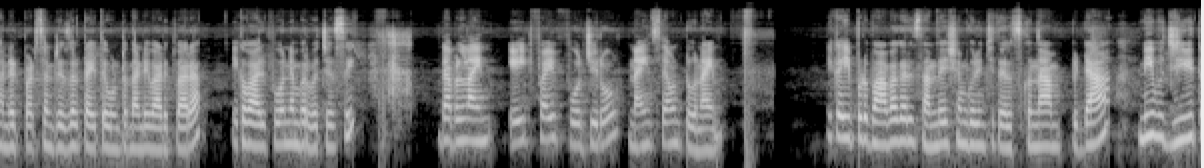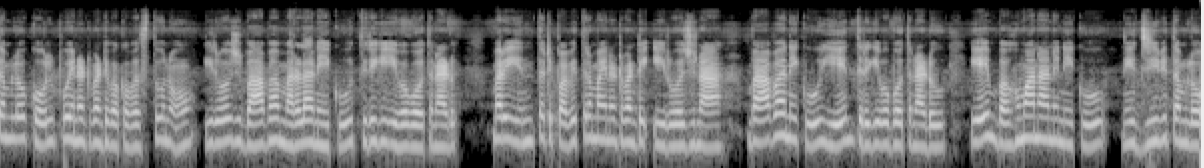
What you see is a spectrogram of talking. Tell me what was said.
హండ్రెడ్ పర్సెంట్ రిజల్ట్ అయితే ఉంటుందండి వారి ద్వారా. ఇక వారి ఫోన్ నెంబర్ వచ్చేసి double nine eight five four zero nine seven two nine. ఇక ఇప్పుడు బాబాగారి సందేశం గురించి తెలుసుకుందాం. బిడ్డ నీవు జీవితంలో కోల్పోయినటువంటి ఒక వస్తువును ఈరోజు బాబా మరలా నీకు తిరిగి ఇవ్వబోతున్నాడు. మరి ఇంతటి పవిత్రమైనటువంటి ఈ రోజున బాబా నీకు ఏం తిరిగి ఇవ్వబోతున్నాడు? ఏం బహుమానాన్ని నీకు నీ జీవితంలో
